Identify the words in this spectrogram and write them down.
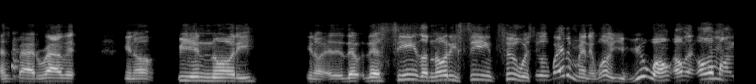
as Bad Rabbit, you know, being naughty. You know, there, there's scenes, a naughty scene too, where she goes, wait a minute, well, if you won't, I'm like, oh my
